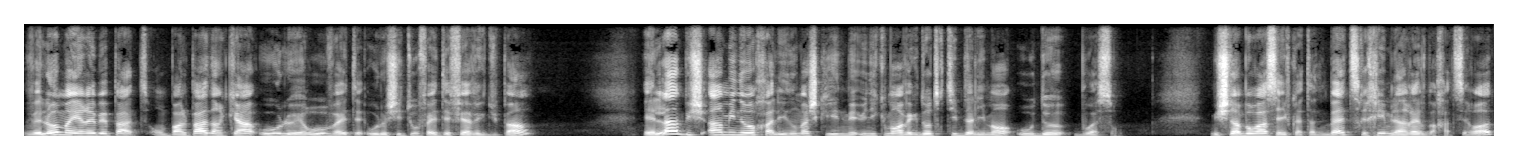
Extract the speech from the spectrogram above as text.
Velo Maïre Bepat. On ne parle pas d'un cas où le hérouv a été, a été fait avec du pain. Et là, Bishar Mashkin, mais uniquement avec d'autres types d'aliments ou de boissons. Mishnah Bora Seif Katan Bet, Srichim Larev Bachatserot.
